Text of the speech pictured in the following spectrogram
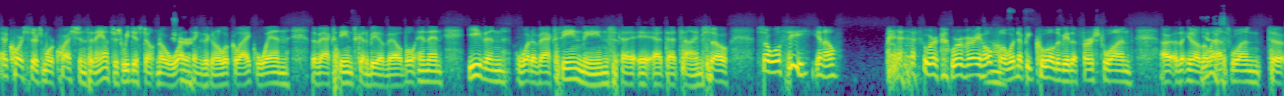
and of course, there's more questions than answers. We just don't know sure. what things are going to look like, when the vaccine's going to be available, and then even what a vaccine means uh, at that time. So. So we'll see. You know, we're we're very hopeful. Oh. Wouldn't it be cool to be the first one, uh, you know, the yes. last one to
